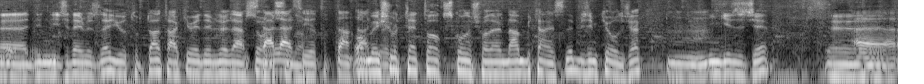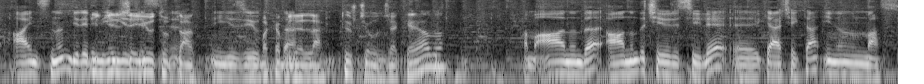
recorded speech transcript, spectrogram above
Ee, dinleyicilerimiz de YouTube'dan takip edebilirler sonrasında. İsterlerse YouTube'dan O takip meşhur edin. TED Talks konuşmalarından bir tanesi de bizimki olacak. İngilizce. Ee, Ee, aynısının birebir İngilizce YouTube'dan İngilizce YouTube'dan. bakabilirler. Türkçe olacak gene ama. Ama anında anında çevirisiyle e, gerçekten inanılmaz.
